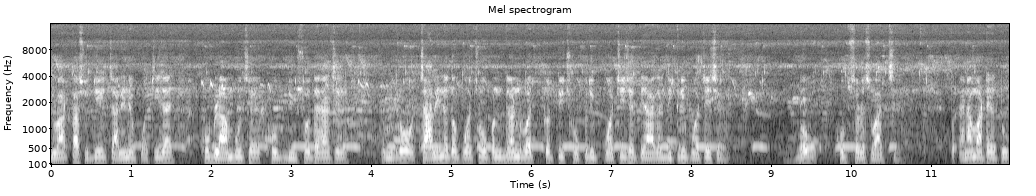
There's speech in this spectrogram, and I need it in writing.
દ્વારકા સુધી ચાલીને પહોંચી જાય. ખૂબ લાંબુ છે, ખૂબ દિવસો થયા છે. તો મિત્રો, ચાલીને તો પહોંચવું, પણ દંડવત કરતી છોકરી પહોંચી છે, ત્યાં આગળ દીકરી પહોંચી છે. બહુ ખૂબ સરસ વાત છે. તો એના માટે હતું.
